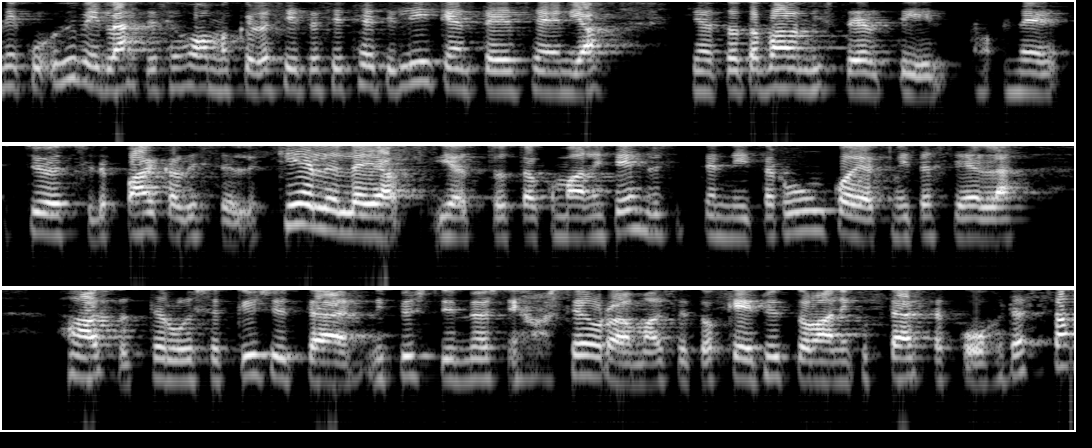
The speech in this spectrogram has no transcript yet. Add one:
niin kuin hyvin lähti se homma kyllä siitä sitten heti liikenteeseen ja, ja tota, valmisteltiin ne työt sille paikalliselle kielelle ja, ja tota, kun mä olin tehnyt sitten niitä runkoja, että mitä siellä haastatteluissa kysytään, niin pystyy myös niin seuraamaan se, että okei, nyt ollaan niin tässä kohdassa.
